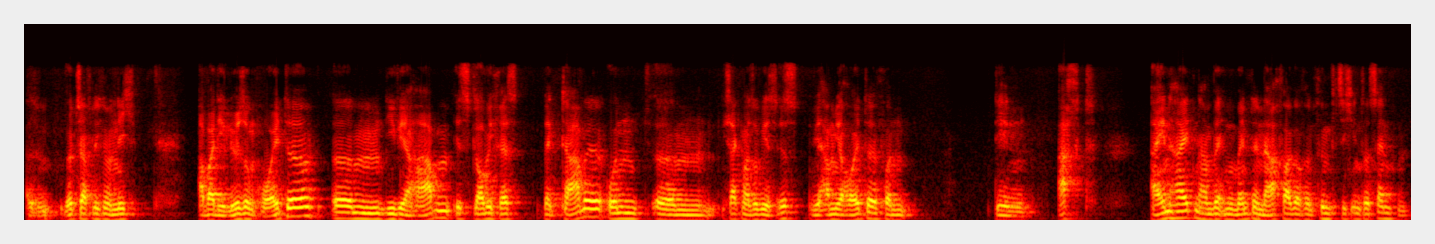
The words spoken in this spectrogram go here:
also wirtschaftlich noch nicht. Aber die Lösung heute, ähm, die wir haben, ist, glaube ich, respektabel und ähm, ich sage mal so, wie es ist. Wir haben ja heute von den acht Einheiten, haben wir im Moment eine Nachfrage von 50 Interessenten.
